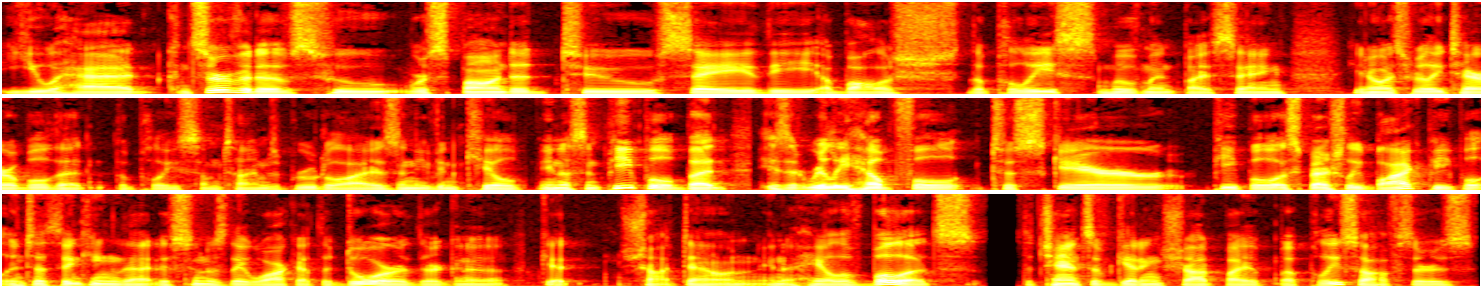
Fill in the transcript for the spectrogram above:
you had conservatives who responded to, say, the abolish the police movement by saying, you know, it's really terrible that the police sometimes brutalize and even kill innocent people, but is it really helpful to scare people, especially black people, into thinking that as soon as they walk out the door, they're going to get shot down in a hail of bullets? The chance of getting shot by a police officer is,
